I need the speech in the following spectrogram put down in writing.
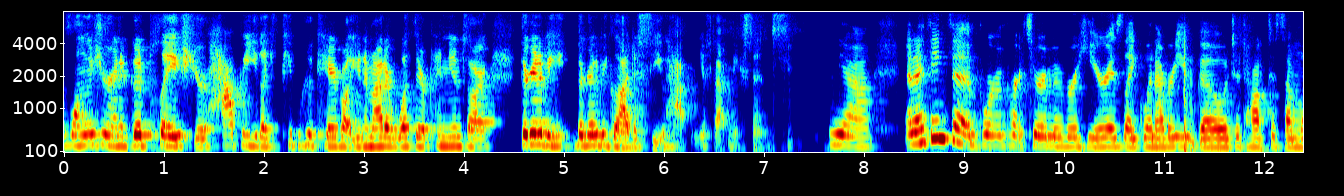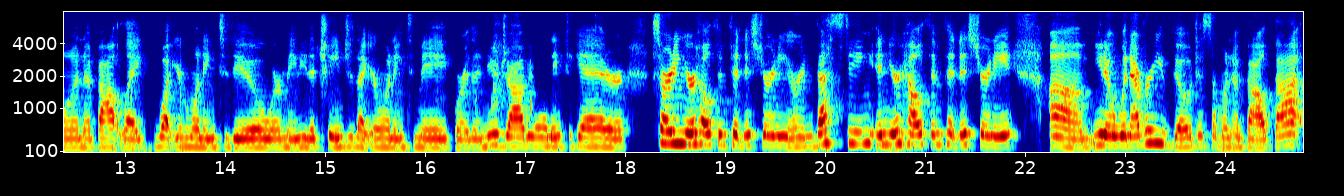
as long as you're in a good place, you're happy. Like people who care about you, no matter what their opinions are, they're gonna be they're gonna be glad to see you happy. If that makes sense. Yeah. And I think the important part to remember here is like whenever you go to talk to someone about like what you're wanting to do, or maybe the changes that you're wanting to make, or the new job you're wanting to get, or starting your health and fitness journey, or investing in your health and fitness journey, um, you know, whenever you go to someone about that,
